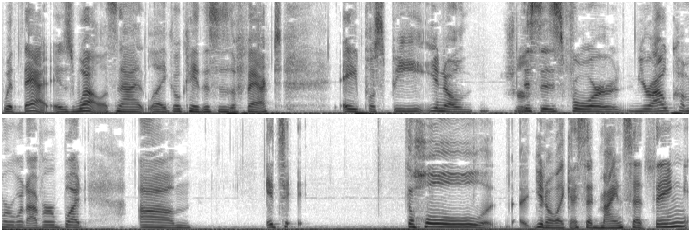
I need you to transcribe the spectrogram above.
with that as well. It's not like, okay, this is a fact. A plus B, you know, Sure. this is for your outcome or whatever. But um, it's the whole you know like i said mindset thing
